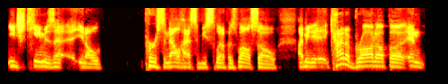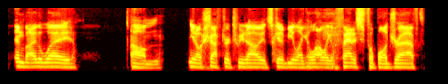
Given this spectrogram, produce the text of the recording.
Each team is, uh, you know, personnel has to be split up as well. So I mean, it kind of brought up a and and by the way, um, you know, Schefter tweeted out it's going to be like a lot like a fantasy football draft,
